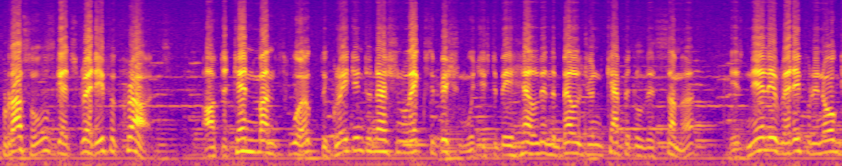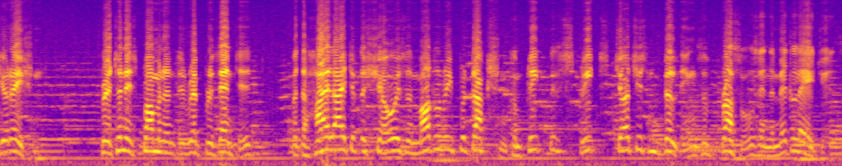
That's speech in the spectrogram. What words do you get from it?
Brussels gets ready for crowds. After 10 months' work, the great international exhibition, which is to be held in the Belgian capital this summer, is nearly ready for inauguration. Britain is prominently represented, but the highlight of the show is a model reproduction, complete with streets, churches and buildings of Brussels in the Middle Ages.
